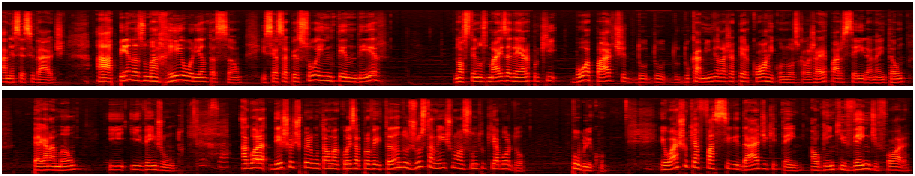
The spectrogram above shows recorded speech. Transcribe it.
a necessidade. Há apenas uma reorientação. E se essa pessoa entender, nós temos mais a ganhar, porque boa parte do, do, do caminho ela já percorre conosco, ela já é parceira. Né? Então, pega na mão e, e vem junto. Exato. Agora, deixa eu te perguntar uma coisa, aproveitando justamente um assunto que abordou: público. Eu acho que a facilidade que tem alguém que vem de fora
